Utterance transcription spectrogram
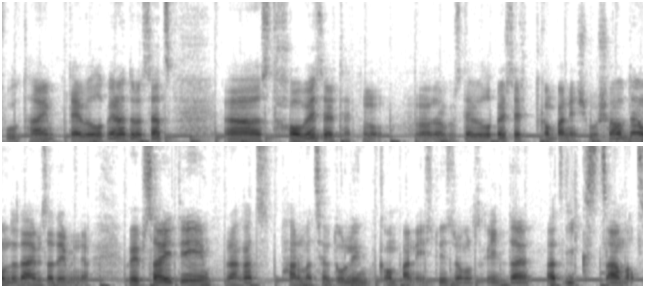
full-time developer-ად, როდესაც სთხოვეს ერთ-ერთ, ну, როგორც developer-ს ერთ კომპანიაში მუშაობდა, უნდა დაემზადებინა ვებსაიტი რაღაც ფარმაცევტული კომპანიისთვის, რომელიც ყიდდა რაც X წამალს.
